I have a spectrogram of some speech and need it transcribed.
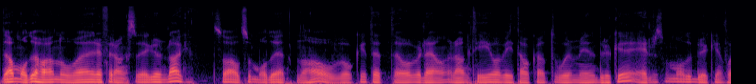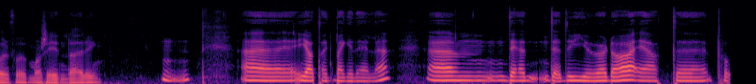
Da må du ha noe referansegrunnlag. Så altså må du enten ha overvåket dette over lang, lang tid og vite akkurat hvor mye du bruker, eller så må du bruke en form for maskinlæring. Mm. Uh, ja takk, begge deler. Um, det, det, du gjør da, er at uh, på,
